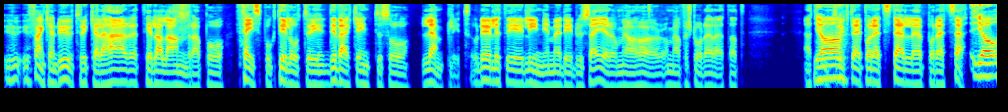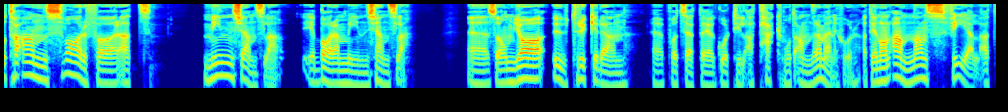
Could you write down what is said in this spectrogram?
hur, hur fan kan du uttrycka det här till alla andra på Facebook? Det, låter, det verkar inte så lämpligt. Och det är lite i linje med det du säger om jag, hör, om jag förstår det rätt. Att, att ja. uttrycka dig på rätt ställe på rätt sätt. Ja, och ta ansvar för att min känsla är bara min känsla. Eh, så om jag uttrycker den eh, på ett sätt där jag går till attack mot andra människor, att det är någon annans fel att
